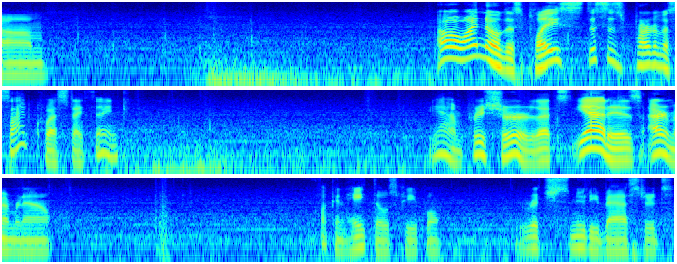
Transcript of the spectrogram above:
Um... Oh, I know this place. This is part of a side quest, I think. Yeah, I'm pretty sure that's... Yeah, it is. I remember now. Fucking hate those people. Rich, snooty bastards.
